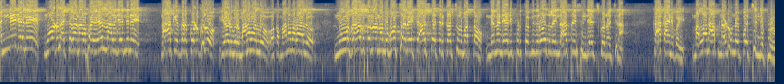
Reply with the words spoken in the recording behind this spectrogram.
అన్నీ చెల్లి మూడు లక్షల నలభై వేలు నాకు చెందినాయి. నాకు ఇద్దరు కొడుకులు ఏడుగురు మనవళ్ళు ఒక మనవరాలు. నువ్వు దాగుతున్నావు నన్ను కూర్చోబెట్టి ఆసుపత్రి ఖర్చులు మొత్తం. నిన్న నేను ఇప్పుడు తొమ్మిది రోజులైంది ఆపరేషన్ చేయించుకొని వచ్చిన. కాకాని పోయి మళ్ళా నాకు నడువు నొప్పి వచ్చింది ఇప్పుడు.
